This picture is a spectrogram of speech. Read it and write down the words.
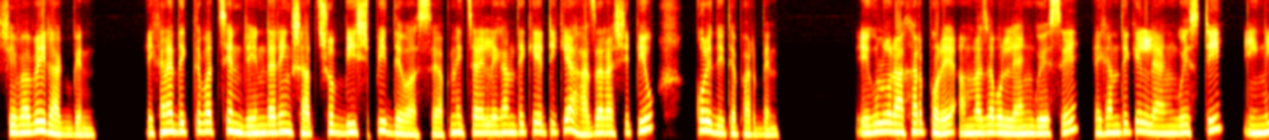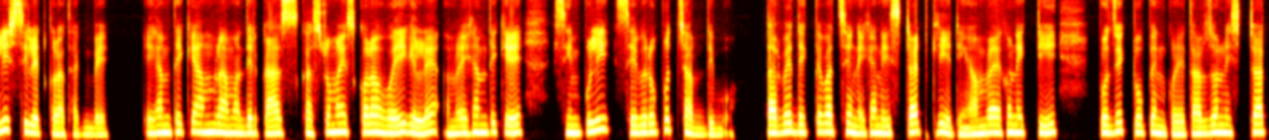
সেভাবেই রাখবেন। এখানে দেখতে পাচ্ছেন রেন্ডারিং 720p দেওয়া আছে। আপনি চাইলে এখান থেকে এটিকে 1080pও করে দিতে পারবেন। এগুলো রাখার পরে আমরা যাব ল্যাঙ্গুয়েজে। এখান থেকে ল্যাঙ্গুয়েজটি ইংলিশ সিলেক্ট করা থাকবে। এখান থেকে আমরা আমাদের কাজ কাস্টমাইজ করা হয়ে গেলে আমরা এখান থেকে সিম্পলি সেভের ওপর চাপ দিব। তারপরে দেখতে পাচ্ছেন এখানে স্টার্ট ক্রিয়েটিং আমরা এখন একটি প্রজেক্ট ওপেন করি। তার জন্য স্টার্ট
